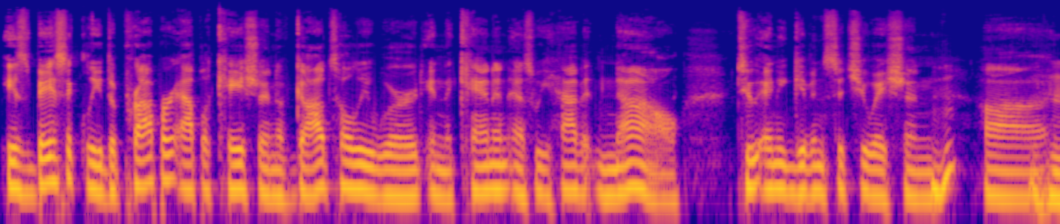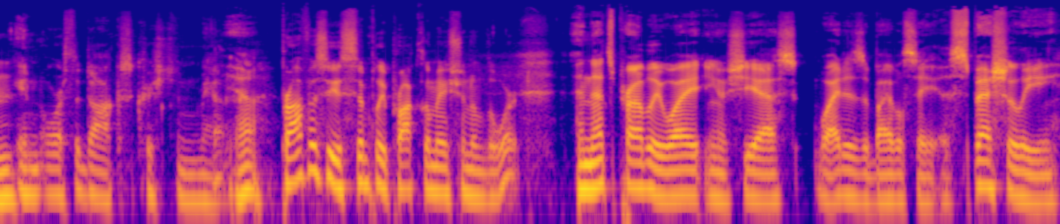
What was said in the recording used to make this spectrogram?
is basically the proper application of God's holy word in the canon as we have it now to any given situation mm-hmm. uh, mm-hmm. in Orthodox Christian manner? Yeah. Prophecy is simply proclamation of the word. And that's probably why, you know, she asks, why does the Bible say especially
